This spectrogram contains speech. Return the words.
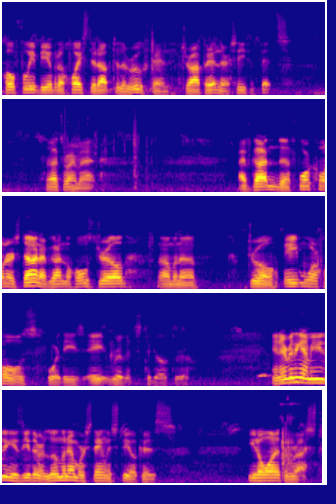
hopefully be able to hoist it up to the roof and drop it in there, see if it fits. So that's where I'm at. I've gotten the four corners done. I've gotten the holes drilled. Now I'm gonna drill eight more holes for these eight rivets to go through. And everything I'm using is either aluminum or stainless steel because you don't want it to rust.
